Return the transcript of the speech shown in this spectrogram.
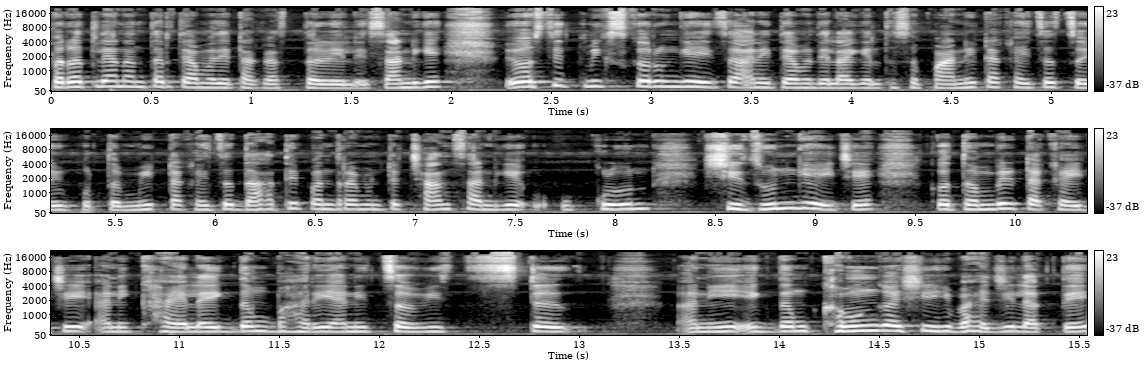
परतल्यानंतर त्यामध्ये टाका तळलेले सांडगे. व्यवस्थित मिक्स करून घ्यायचं आणि त्यामध्ये लागेल तसं पाणी टाकायचं चवीपुरतं मीठ टाकायचं दहा ते पंधरा मिनटं छान सांडगे उकळून शिजून घ्यायचे कोथिंबीर टाकायची आणि खायला एकदम भारी आणि चविष्ट आणि एकदम खवंग अशी ही भाजी लागते.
